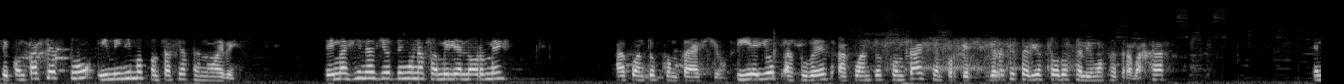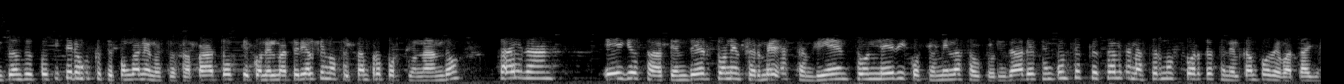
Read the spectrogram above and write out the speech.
te contagias tú y mínimo contagias a nueve. ¿Te imaginas? Yo tengo una familia enorme, a cuántos contagio y ellos a su vez a cuántos contagian, porque gracias a Dios todos salimos a trabajar. Entonces, pues sí queremos que se pongan en nuestros zapatos, que con el material que nos están proporcionando salgan ellos a atender, son enfermeras también, son médicos también las autoridades, entonces que salgan a hacernos fuertes en el campo de batalla.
